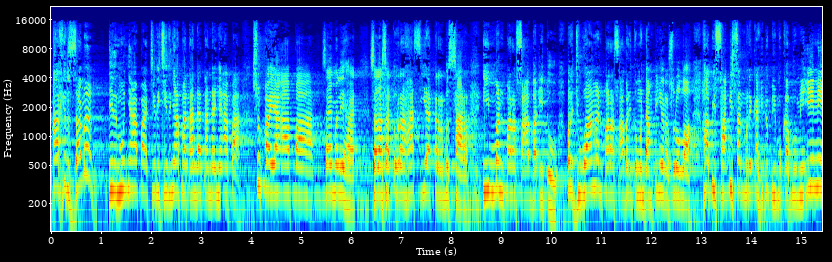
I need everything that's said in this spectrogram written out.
akhir zaman. Ilmunya apa, ciri-cirinya apa, tanda-tandanya apa. Supaya apa? Saya melihat salah satu rahasia terbesar iman para sahabat itu. Perjuangan para sahabat itu mendampingi Rasulullah. Habis-habisan mereka hidup di muka bumi ini.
